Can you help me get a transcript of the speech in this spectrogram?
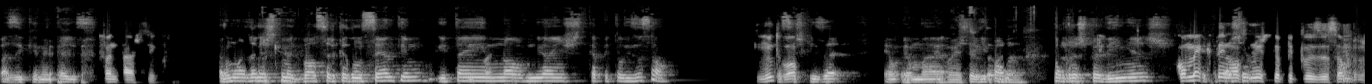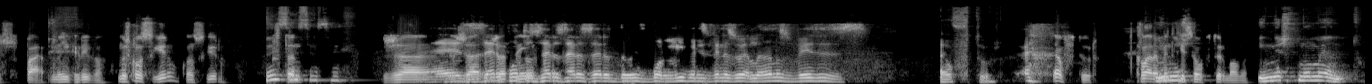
Basicamente é isso. Fantástico. A moeda neste Ok. momento vale cerca de um cêntimo e tem Muito bem. 9 milhões de capitalização. Muito Se bom. vocês quiserem, é, é uma. Vai Isto aqui para, para raspadinhas. Como é que tem Tá 9 certo. milhões de capitalização? Mas, pá, é incrível. Mas conseguiram? Conseguiram. Sim, Portanto, sim, sim, sim. Já, É já, já tem- 0.0002 bolívares venezuelanos vezes. É o futuro. É o futuro. Claramente E que isso é o futuro, Malma. E neste momento,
